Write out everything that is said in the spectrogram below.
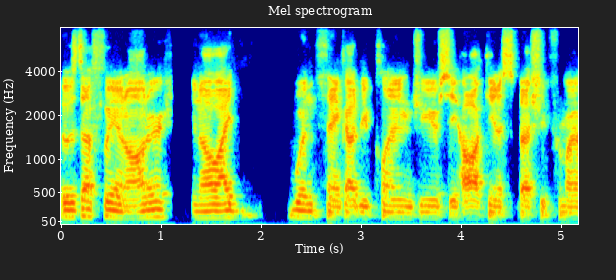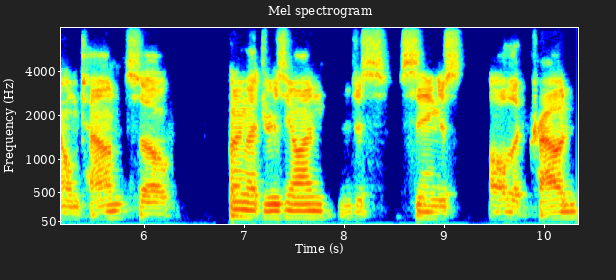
it was definitely an honor. You know, I wouldn't think I'd be playing junior C hockey, and especially for my hometown. So putting that jersey on and just seeing just all the crowd,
